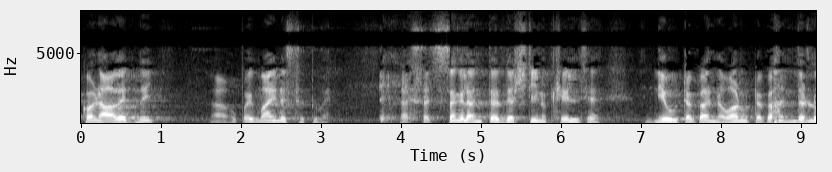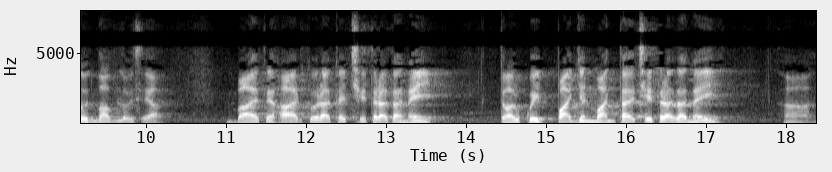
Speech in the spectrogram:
કોણ આવે જ નહીં. હા, ઉપર માઇનસ થતું હોય. આ સત્સંગ એટલે અંતરદ્રષ્ટિનો ખેલ છે. નેવું ટકા, નવ્વાણું ટકા અંદરનો જ મામલો છે આ. બાતે હાર તોરાતા છેતરાતા નહીં. તમારું કોઈ પાંચ જણ માનતા છેતરાતા નહીં. હા,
